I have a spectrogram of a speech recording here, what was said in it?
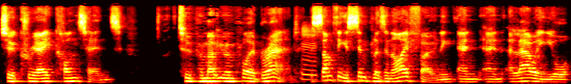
to create content to promote your employer brand. Mm. Something as simple as an iPhone and, and, and allowing your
